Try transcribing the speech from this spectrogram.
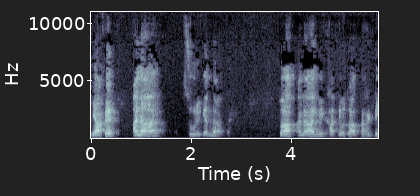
या फिर अनार सूर्य के अंदर आता है। तो आप अनार भी खाते हो तो आपका हड्डी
